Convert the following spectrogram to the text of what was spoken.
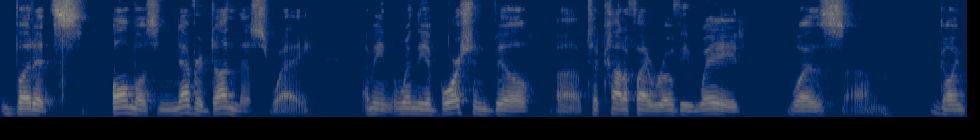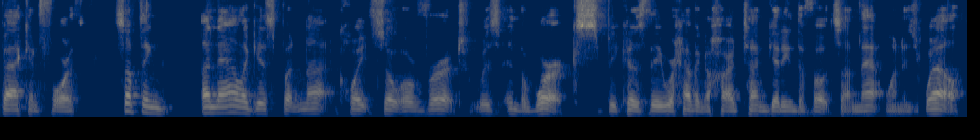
but it's almost never done this way. I mean, when the abortion bill uh, to codify Roe v. Wade was um, going back and forth, something analogous but not quite so overt was in the works because they were having a hard time getting the votes on that one as well.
